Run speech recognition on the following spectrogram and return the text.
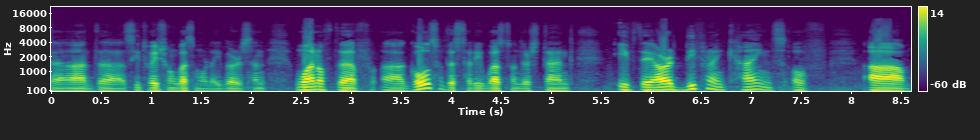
uh, the situation was more diverse. And one of the f- uh, goals of the study was to understand if there are different kinds of um,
